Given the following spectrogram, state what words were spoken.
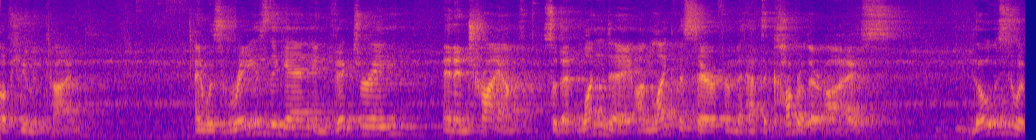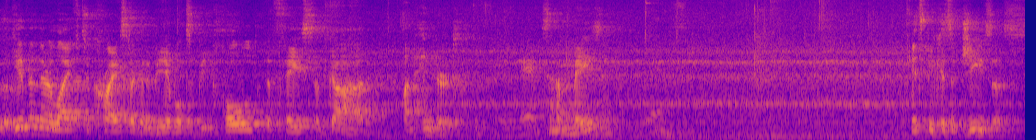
of humankind, and was raised again in victory and in triumph, so that one day, unlike the seraphim that have to cover their eyes, those who have given their life to Christ are going to be able to behold the face of God unhindered. Isn't that amazing? It's because of Jesus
